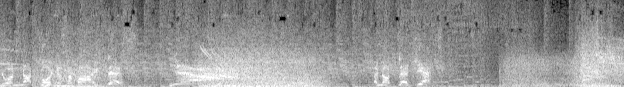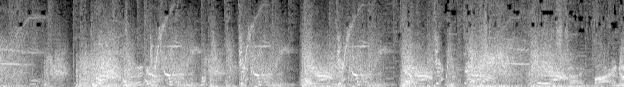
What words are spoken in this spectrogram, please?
You are not going to survive this! I'm not dead yet! Final!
